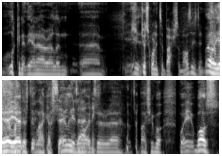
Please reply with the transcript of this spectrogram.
looking at the NRL and. Um, You just wanted to bash some Aussies, didn't you? Well, yeah, yeah, just didn't like Australians. I wanted to, uh, to bash them, but but it was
